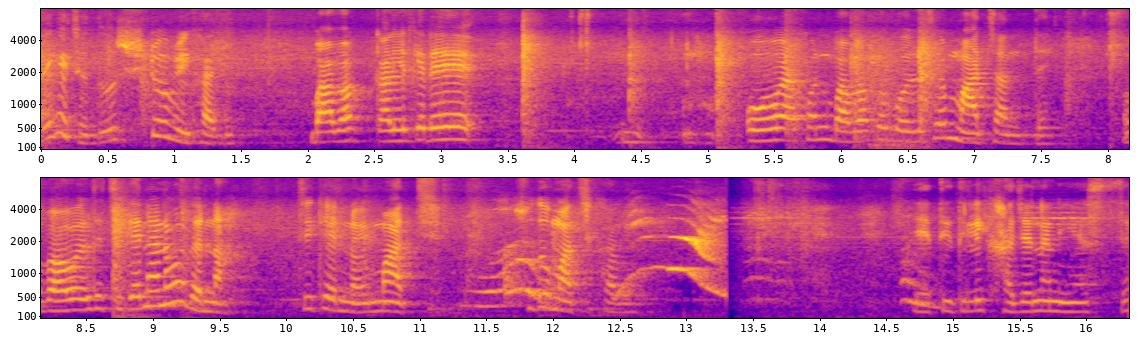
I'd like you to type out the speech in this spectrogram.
দেখেছ? দুষ্টুমি খালি বাবা কালকে রে ও এখন বাবাকে বলছে মাছ আনতে। ও বাবা বলছে চিকেন আনব তো? না। চিকেন নয়, মাছ। শুধু মাছ খাবে। এ তিতলি খাজানা নিয়ে আসছে।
